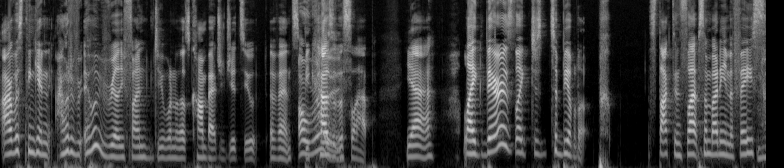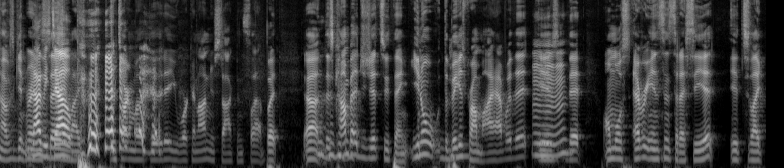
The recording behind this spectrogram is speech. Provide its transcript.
I was thinking I would. It would be really fun to do one of those combat jujitsu events Oh, because of the slap. Yeah, like there is like just to be able to Stockton slap somebody in the face. I was getting ready That'd to be say, dope. like we were talking about the other day. You working on your Stockton slap, but uh, this combat jiu-jitsu thing. You know, the biggest problem I have with it is Mhm. that almost every instance that I see it, it's like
